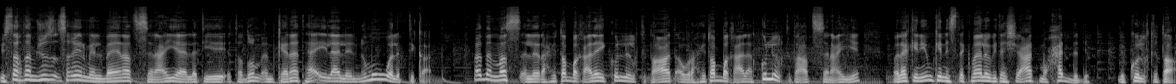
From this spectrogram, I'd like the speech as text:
يستخدم جزء صغير من البيانات الصناعية التي تضم إمكانات هائلة للنمو والابتكار. هذا النص اللي راح يطبق عليه كل القطاعات أو راح يطبق على كل القطاعات الصناعية ولكن يمكن استكماله بتشريعات محددة لكل قطاع.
